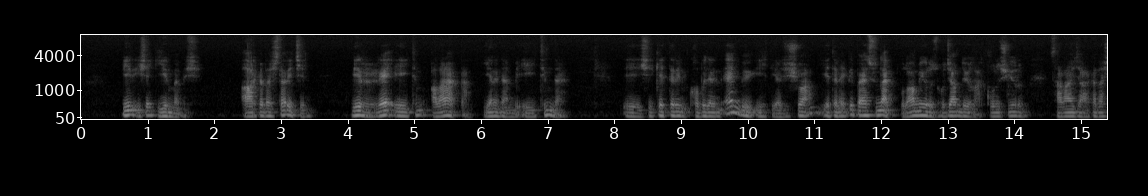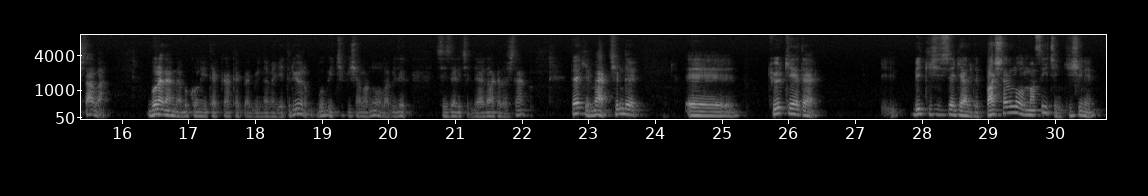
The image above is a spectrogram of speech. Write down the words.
Bir işe girmemiş. Arkadaşlar için bir re-eğitim alarak da yeniden bir eğitimle e, şirketlerin, kobilerin en büyük ihtiyacı şu an yetenekli personel. Bulamıyoruz hocam diyorlar. Konuşuyorum sanayici arkadaşlarla. Bu nedenle bu konuyu tekrar tekrar gündeme getiriyorum. Bu bir çıkış alanı olabilir sizler için değerli arkadaşlar. Peki Mert şimdi e, Türkiye'de e, bir kişi size geldi. Başarılı olması için kişinin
